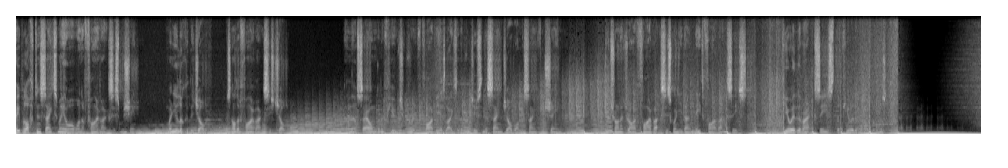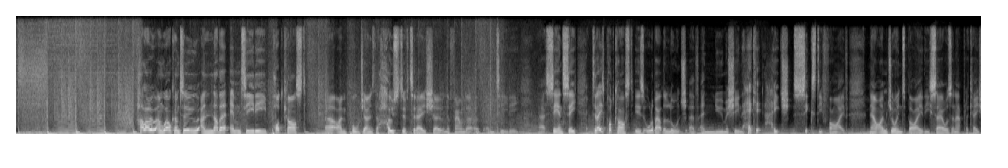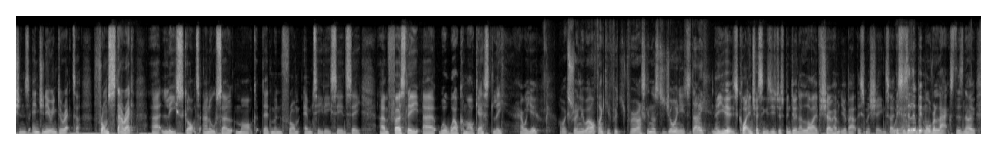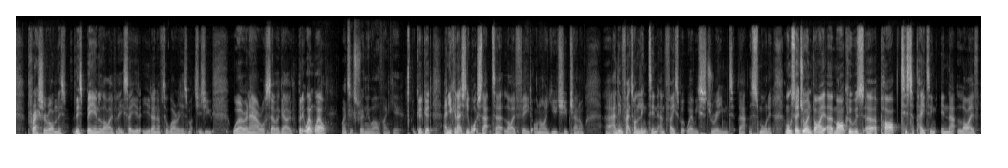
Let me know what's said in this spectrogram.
People often say to me, oh, I want a five axis machine. When you look at the job, it's not a five axis job. And they'll say, oh, I'm going to future proof. Five years later, they're producing the same job on the same machine. You're trying to drive five axis when you don't need five axes. Fewer the axes, the fewer the problems. Hello and welcome to another MTD podcast. Uh, I'm Paul Jones, the host of today's show and the founder of MTD uh, CNC. Today's podcast is all about the launch of a new machine, the Heckert H65. Now, I'm joined by the Sales and Applications Engineering Director from Starrag, uh, Lee Scott, and also Mark Deadman from MTD CNC. Um, firstly, uh, we'll welcome our guest, Lee. How are you? I'm extremely well. Thank you for, for asking us to join you today. Now, you, it's quite interesting because you've just been doing a live show, haven't you, about this machine? So we this is a little bit more relaxed. There's no pressure on this this being lively, so you you don't have to worry as much as you were an hour or so ago. But it went well. Went extremely well. Thank you. Good, good. And you can actually watch that uh, live feed on our YouTube channel uh, and, in fact, on LinkedIn and Facebook, where we streamed that this morning. I'm also joined by uh, Mark, who was uh, participating in that live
